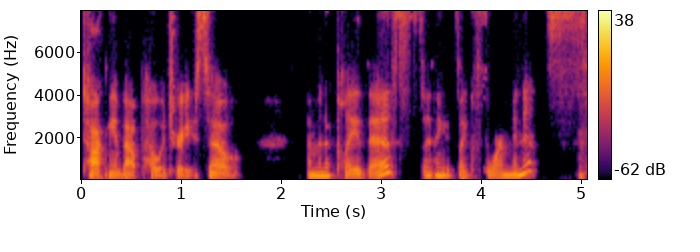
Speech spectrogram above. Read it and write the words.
talking about poetry. So I'm going to play this. I think it's like four minutes.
